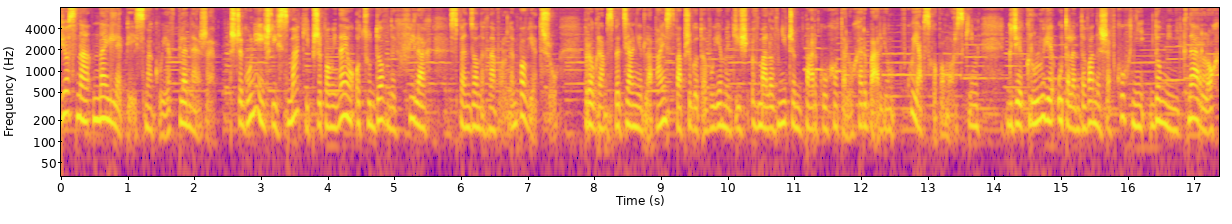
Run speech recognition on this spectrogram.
Wiosna najlepiej smakuje w plenerze, szczególnie jeśli smaki przypominają o cudownych chwilach spędzonych na wolnym powietrzu. Program specjalnie dla Państwa przygotowujemy dziś w malowniczym parku hotelu Herbarium w Kujawsko-Pomorskim, gdzie króluje utalentowany szef kuchni Dominik Narloch,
